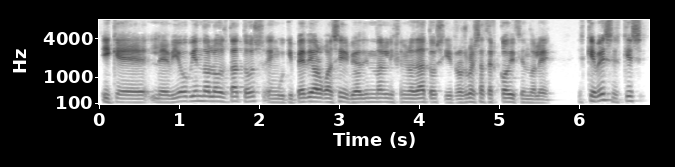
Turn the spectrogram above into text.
Y que le vio viendo los datos en Wikipedia o algo así, vio viendo el ingeniero de datos y Rosberg se acercó diciéndole, es que ves, es que es,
